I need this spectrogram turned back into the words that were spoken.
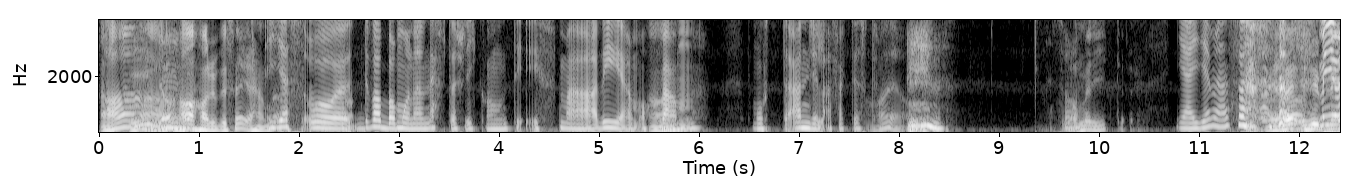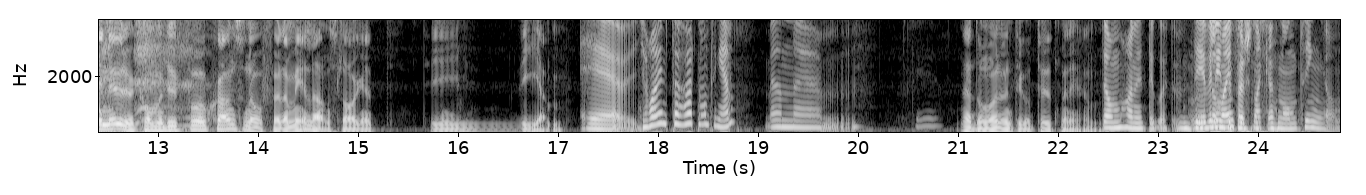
Ah, Mm, ja. ja. har du besegrat henne? Yes, och det var bara månaden efter så gick hon till IFMA-VM och Ja. vann mot Angela faktiskt. Ah, ja. Så, Bra meriter. jajamensan. Men hur blir det nu? Kommer du få chansen att följa med landslaget till VM? Eh, jag har inte hört någonting än, men ehm, Nej, de har väl inte gått ut med det än. de har inte gått. Det är väl de har inte inte snackat som- någonting om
